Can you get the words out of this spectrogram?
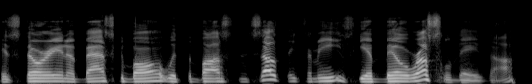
historian of basketball with the Boston Celtics. I mean, he used to give Bill Russell days off.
